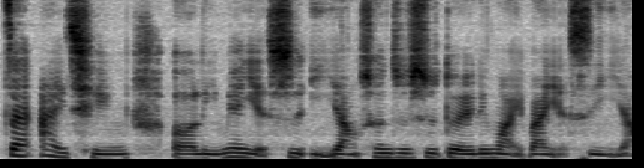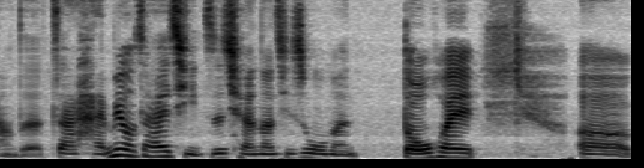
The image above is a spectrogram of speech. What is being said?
在爱情呃里面也是一样，甚至是对于另外一半。也是一样的，在还没有在一起之前呢，其实我们都会呃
